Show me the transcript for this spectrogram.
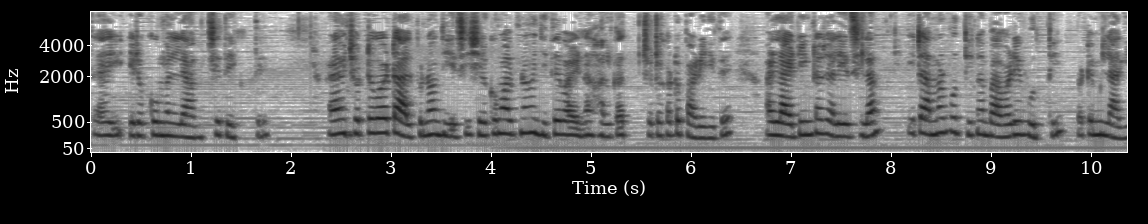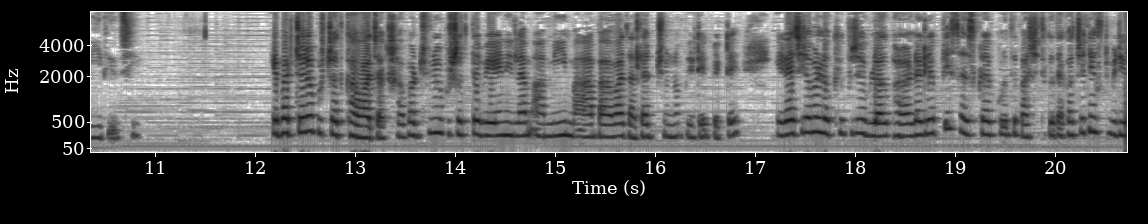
তাই এরকম লাগছে দেখতে। আর আমি ছোট্ট করে একটা আলপনাও দিয়েছি, সেরকম আলপনা আমি দিতে পারি না, হালকা ছোটোখাটো পাড়ি দিতে। আর লাইটিংটা চালিয়েছিলাম এটা আমার বুদ্ধি না বাবারই বুদ্ধি বাট আমি লাগিয়ে দিয়েছি। এবার চলো প্রসাদ খাওয়া যাক। সবার জন্য প্রসাদটা বেড়ে নিলাম। আমি, মা, বাবা, দাদার জন্য পেটে পেটে। এটা ছিল আমার লক্ষ্মী পুজোর ব্লগ। ভালো লাগলে প্লিজ সাবস্ক্রাইব করতে পাশে থেকে দেখা হচ্ছে নেক্সট ভিডিও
